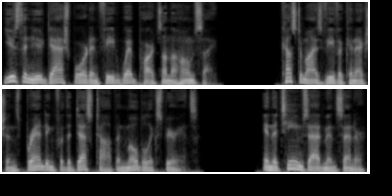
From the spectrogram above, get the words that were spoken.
Use the new dashboard and feed web parts on the home site. Customize Viva Connections branding for the desktop and mobile experience. In the Teams Admin Center,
